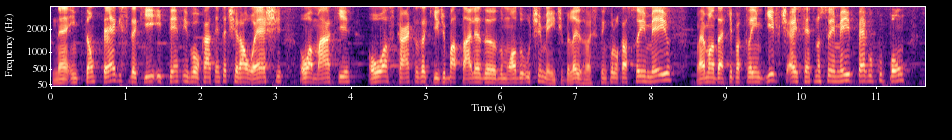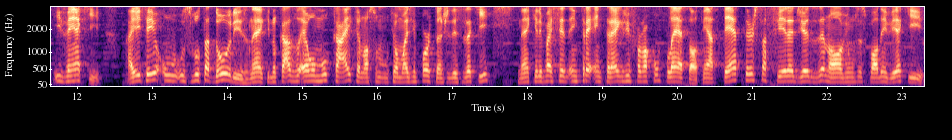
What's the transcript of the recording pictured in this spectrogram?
né? Então pega esse daqui e tenta invocar, tenta tirar o Ash ou a Mac ou as cartas aqui de batalha do, do modo Ultimate, beleza? Você tem que colocar seu e-mail, vai mandar aqui para Claim Gift, aí você entra no seu e-mail, pega o cupom e vem aqui. Aí tem o, os lutadores, né? Que no caso é o Mukai, que é o nosso que é o mais importante desses aqui, né? Que ele vai ser entre, entregue de forma completa, ó. Tem até terça-feira, dia 19, como vocês podem ver aqui.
